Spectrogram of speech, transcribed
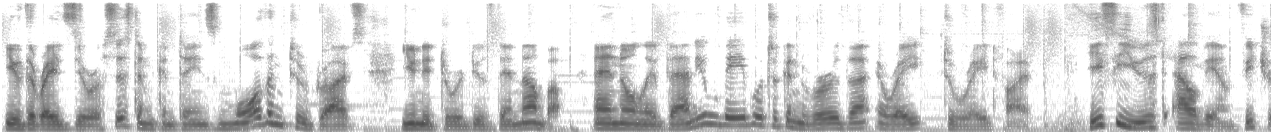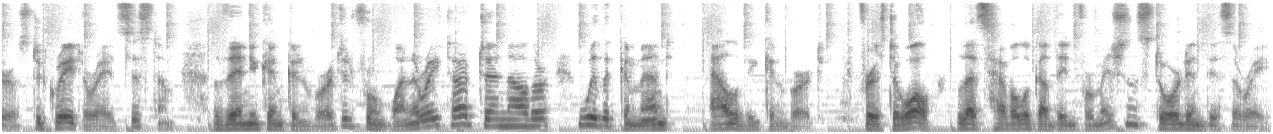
If the RAID 0 system contains more than two drives, you need to reduce their number, and only then you'll be able to convert the array to RAID 5. If you used LVM features to create a RAID system, then you can convert it from one array type to another with the command lvconvert. First of all, let's have a look at the information stored in this array.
